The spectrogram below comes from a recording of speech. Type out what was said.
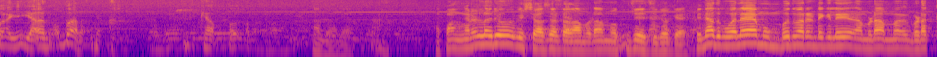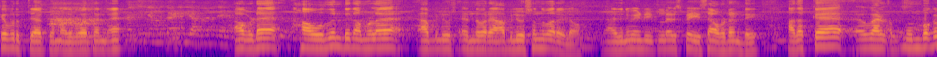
വയ്യാന്ന് പറഞ്ഞു. എനിക്കപ്പോൾ അതെ അപ്പൊ അങ്ങനെയുള്ള ഒരു വിശ്വാസം കേട്ടോ നമ്മുടെ അമ്മക്കും ചേച്ചിക്കൊക്കെ? പിന്നെ അതുപോലെ മുമ്പ് എന്ന് പറഞ്ഞിട്ടുണ്ടെങ്കിൽ നമ്മുടെ അമ്മ ഇവിടൊക്കെ വൃത്തിയാക്കും. അതുപോലെ തന്നെ അവിടെ ഹൗസ് ഉണ്ട് നമ്മളെ അബിലൂഷൻ എന്താ പറയുക അബിലൂഷൻ എന്ന് പറയുമല്ലോ അതിന് വേണ്ടിയിട്ടുള്ള ഒരു സ്പേസ് അവിടെ ഉണ്ട്. അതൊക്കെ മുമ്പൊക്കെ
